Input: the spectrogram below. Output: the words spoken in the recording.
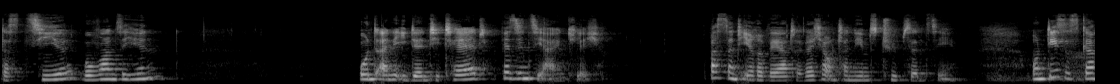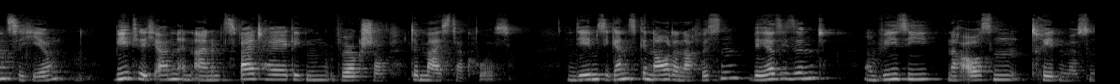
das Ziel, wo wollen Sie hin? Und eine Identität, wer sind Sie eigentlich? Was sind Ihre Werte? Welcher Unternehmenstyp sind Sie? Und dieses Ganze hier biete ich an in einem zweiteiligen Workshop, dem Meisterkurs indem sie ganz genau danach wissen, wer sie sind und wie sie nach außen treten müssen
